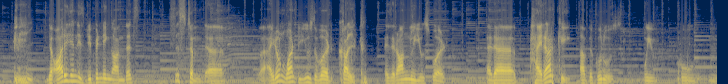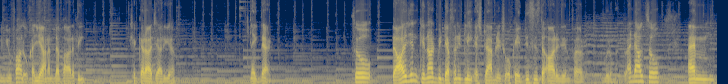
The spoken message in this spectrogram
the origin is depending on the system. Uh, I don't want to use the word cult as a wrongly used word. Uh, the hierarchy of the gurus we, who you follow, Kalyananda Bharati, Shankaracharya, like that. So the origin cannot be definitely established. Okay, this is the origin for Guru Mantra. And also, I'm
